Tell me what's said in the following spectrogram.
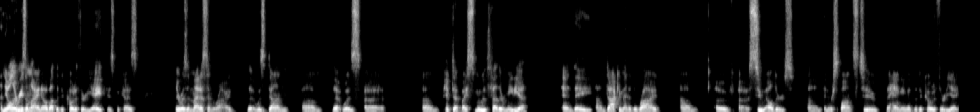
and the only reason why I know about the Dakota 38 is because there was a medicine ride that was done um, that was uh, um, picked up by Smooth Feather Media, and they um, documented the ride um, of uh, Sioux elders um, in response to the hanging of the Dakota 38.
